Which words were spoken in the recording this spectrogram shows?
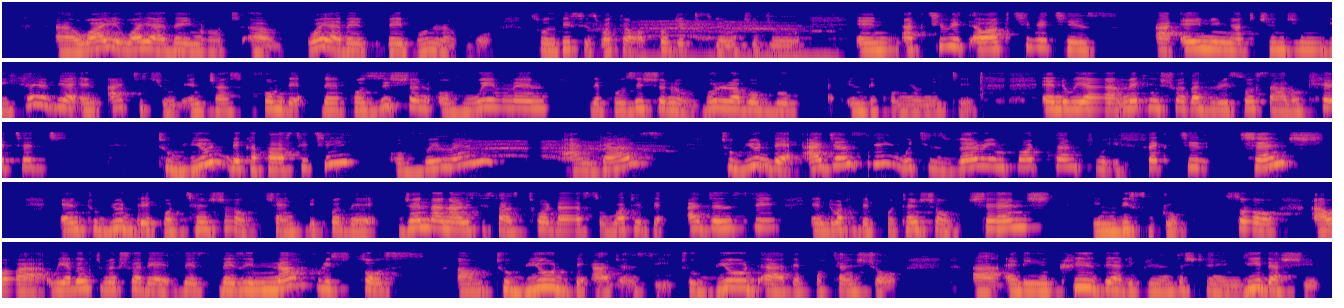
Uh, why why are they not um, why are they they vulnerable? So this is what our project is going to do, and activity our activities are aiming at changing behavior and attitude and transform the, the position of women, the position of vulnerable group in the community. And we are making sure that resources are allocated to build the capacity of women and girls, to build the agency, which is very important to effective change and to build the potential of change because the gender analysis has told us what is the agency and what is the potential of change in this group. So our, we are going to make sure that there's, there's enough resource um, to build the agency, to build uh, the potential uh, and increase their representation in leadership,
